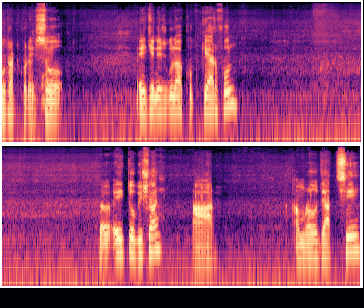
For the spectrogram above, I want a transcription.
হুটহাট করে। সো এই জিনিসগুলো খুব কেয়ারফুল তো এই তো বিষয়। আর আমরাও যাচ্ছি।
